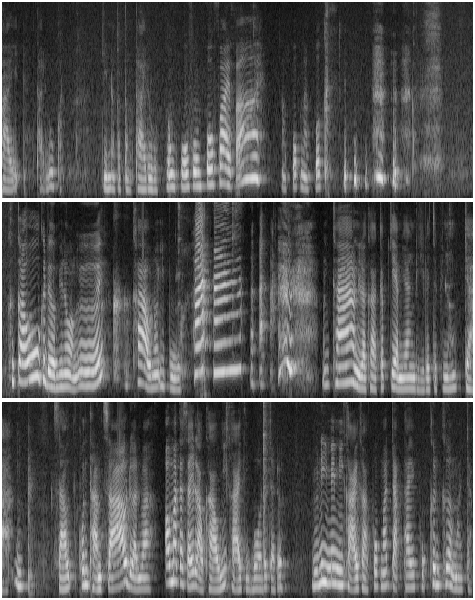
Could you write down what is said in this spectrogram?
ถ่ายถ่ายรูปก่อน กินแล้วก็ต้องถ่ายรูป ลงโปรฟงโปรไฟล์ไปหน้าปกหน้าปก คือ เก่าคือเดิมพี่น้อง เอ้ยข้าวเนาะอีปูมันข้าวนี่แหละค่ะ กับแกมอย่างดีเลยจ้ะพี่น้องจ้าอืมสาวคนถามสาวเดือนว่า เอามาแต่ใส่เหล่าขาวมีขายตีบอได้อจ้ะเด้ออยู่นี่ไม่มีขายค่ะ พกมาจากไทยพกขึ้นเครื่องมาจาก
